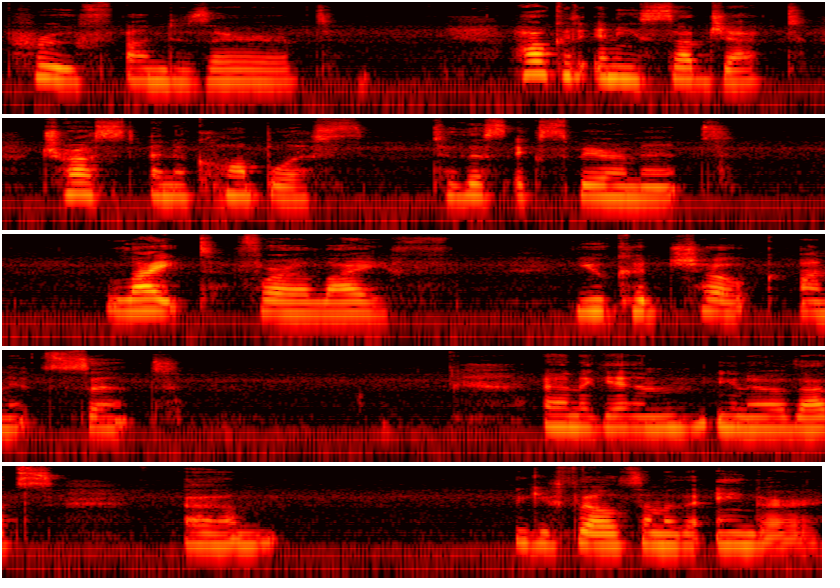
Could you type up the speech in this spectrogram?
proof undeserved. How could any subject trust an accomplice to this experiment? Light for a life, you could choke on its scent. And again, you know, that's, um, you feel some of the anger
